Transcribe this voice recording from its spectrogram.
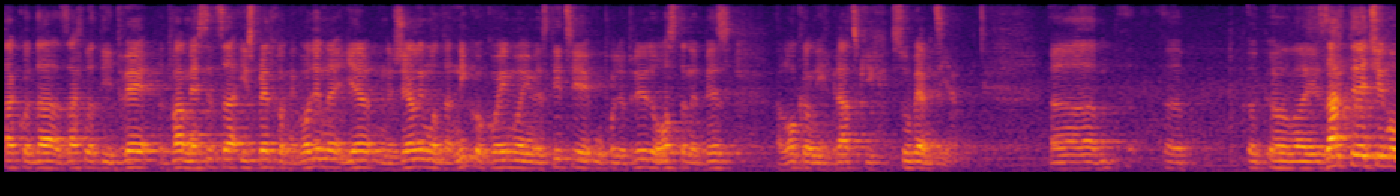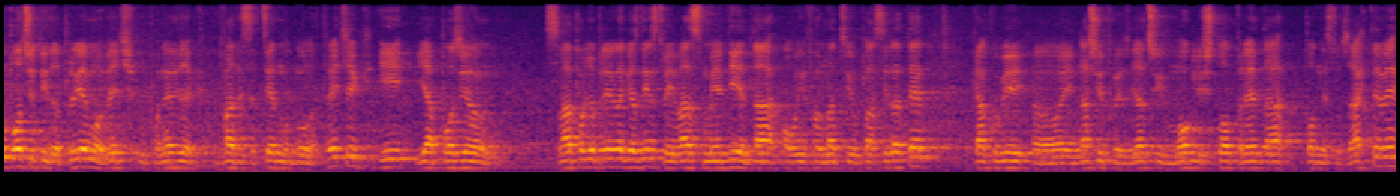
tako da zahvati dve, dva meseca iz prethodne godine, jer ne želimo da niko ko ima investicije u poljoprivredu ostane bez lokalnih gradskih subvencija. E, e, ovaj, zahteve ćemo početi da prijemo već u ponedeljak 27.03. i ja pozivam sva poljoprivredna gazdinstva i vas medije da ovu informaciju plasirate kako bi ovaj, naši proizvodjači mogli što pre da podnesu zahteve,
